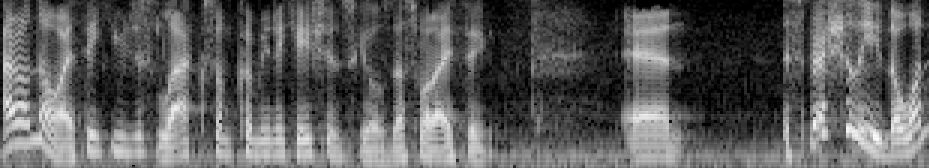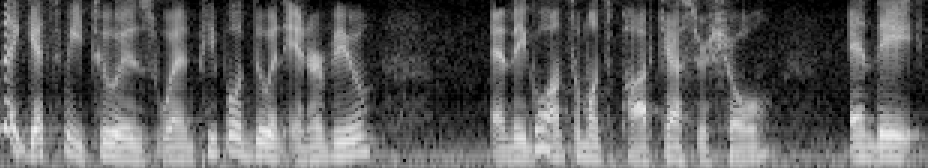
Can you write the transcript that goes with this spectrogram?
I don't know. I think you just lack some communication skills. That's what I think. And especially the one that gets me too is when people do an interview and they go on someone's podcast or show and they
